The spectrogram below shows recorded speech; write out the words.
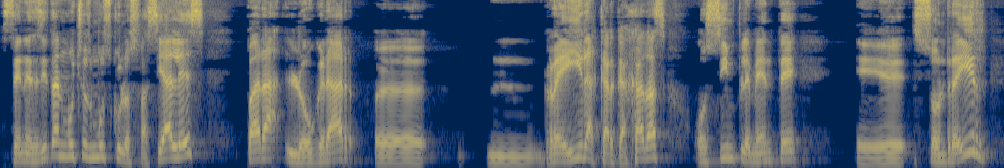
Se necesitan muchos músculos faciales para lograr eh, mm, reír a carcajadas o simplemente eh, sonreír.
